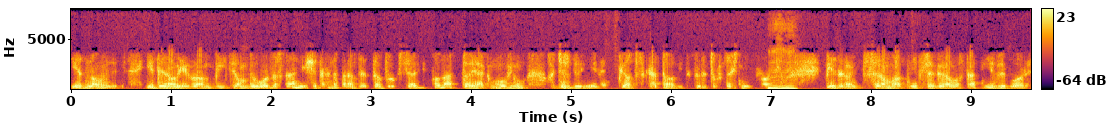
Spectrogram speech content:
jedną, jedyną jego ambicją było dostanie się tak naprawdę do Brukseli. Ponadto, jak mówił chociażby, nie wiem, Piotr Katowic, który tu wcześniej dzwonił, Mhm. Biedroń sromotnie przegrał ostatnie wybory.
